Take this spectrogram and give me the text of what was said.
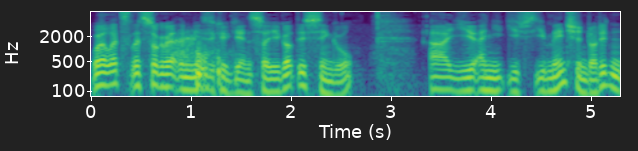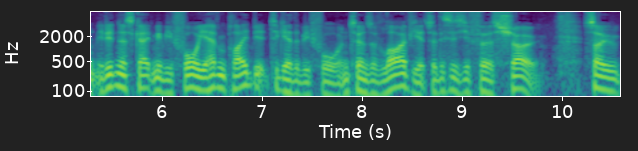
Well, let's let's talk about the music again. So you got this single, uh, you and you, you you mentioned I didn't it didn't escape me before. You haven't played together before in terms of live yet. So this is your first show. So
